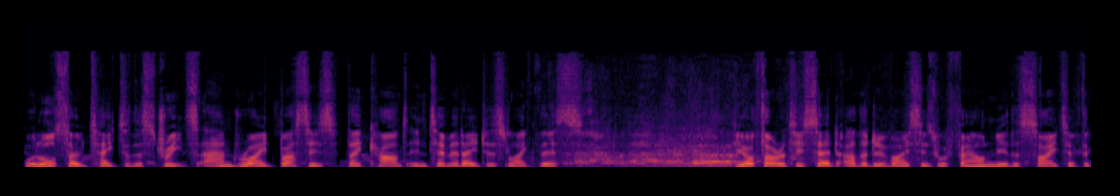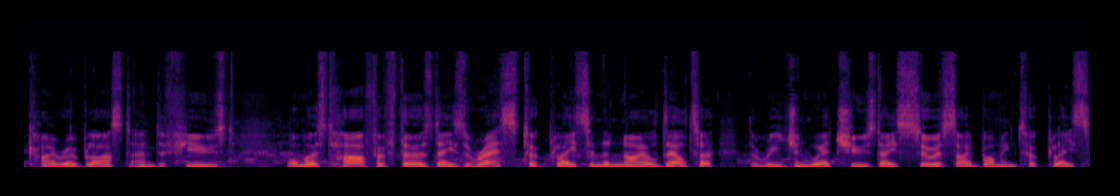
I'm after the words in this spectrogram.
We'll also take to the streets and ride buses. They can't intimidate us like this. The authorities said other devices were found near the site of the Cairo blast and defused. Almost half of Thursday's arrests took place in the Nile Delta, the region where Tuesday's suicide bombing took place.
